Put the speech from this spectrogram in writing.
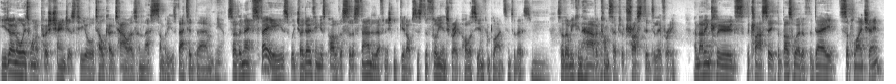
you don't always want to push changes to your telco towers unless somebody's vetted them. Yeah. So the next phase, which I don't think is part of the sort of standard definition of GitOps, is to fully integrate policy and compliance into this, mm. so that we can have a concept of trusted delivery, and that includes the classic, the buzzword of the day, supply chain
